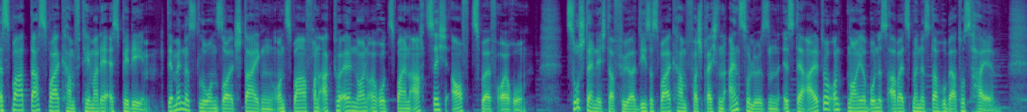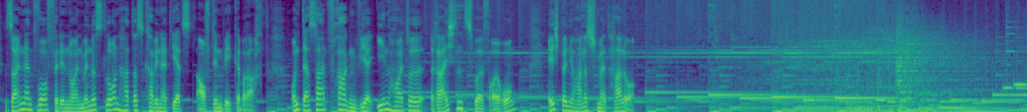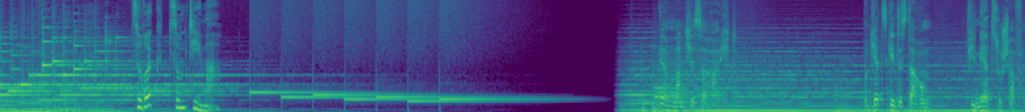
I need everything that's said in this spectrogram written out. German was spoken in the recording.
Es war das Wahlkampfthema der SPD. Der Mindestlohn soll steigen, und zwar von aktuell 9,82 Euro auf 12 Euro. Zuständig dafür, dieses Wahlkampfversprechen einzulösen, ist der alte und neue Bundesarbeitsminister Hubertus Heil. Seinen Entwurf für den neuen Mindestlohn hat das Kabinett jetzt auf den Weg gebracht. Und deshalb fragen wir ihn heute, reichen 12 Euro? Ich bin Johannes Schmidt, hallo. Zurück zum Thema. Wir haben manches erreicht. Und jetzt geht es darum, viel mehr zu schaffen.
